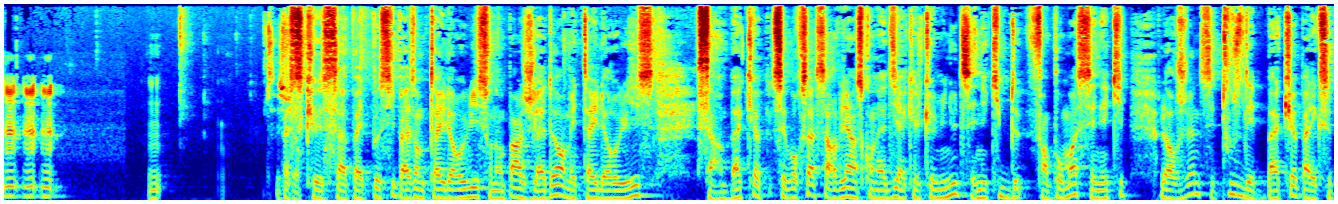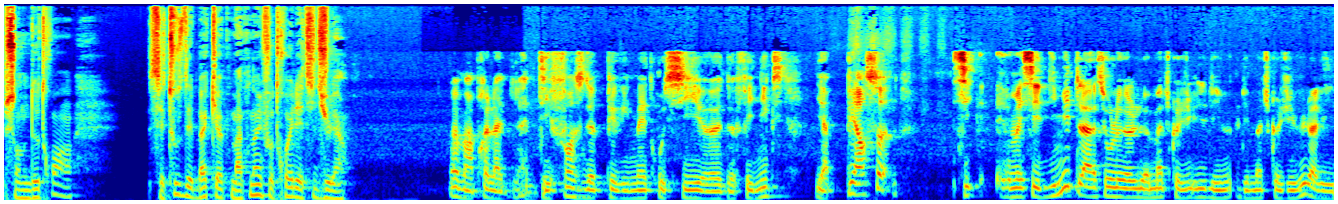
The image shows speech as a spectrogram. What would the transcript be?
Hum, hum, hum. c'est parce sûr. que ça va pas être possible. Par exemple Tyler Ulyss, on en parle, je l'adore, mais Tyler Ulyss c'est un backup. C'est pour ça, ça revient à ce qu'on a dit il y a quelques minutes. C'est une équipe de, enfin pour moi c'est une équipe. Leurs jeunes c'est tous des backups à l'exception de 2-3. hein. C'est tous des backups. Maintenant il faut trouver les titulaires. Mais après, la, défense de périmètre aussi euh, de Phoenix, il y a personne. Mais c'est limite là sur le, match que les, matchs que j'ai vus là, les,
